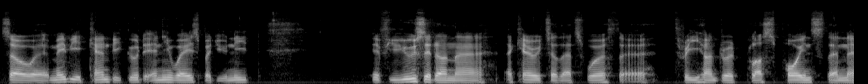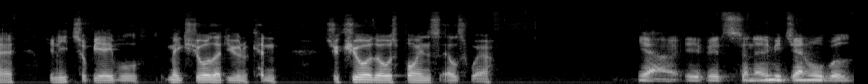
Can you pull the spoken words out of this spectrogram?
So uh, maybe it can be good anyways, but you need if you use it on a, a character that's worth uh, 300 plus points, then uh, you need to be able to make sure that you can secure those points elsewhere. Yeah, if it's an enemy general with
